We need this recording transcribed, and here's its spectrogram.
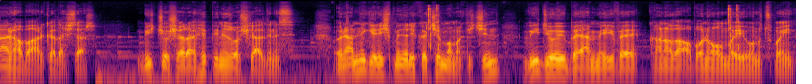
Merhaba arkadaşlar. BitCoşar'a hepiniz hoş geldiniz. Önemli gelişmeleri kaçırmamak için videoyu beğenmeyi ve kanala abone olmayı unutmayın.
